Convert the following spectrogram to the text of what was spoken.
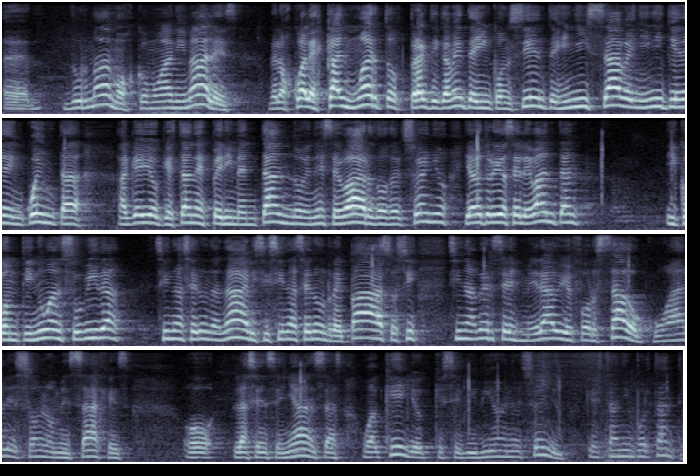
eh, durmamos como animales, de los cuales caen muertos prácticamente inconscientes y ni saben y ni tienen en cuenta aquello que están experimentando en ese bardo del sueño y al otro día se levantan y continúan su vida sin hacer un análisis, sin hacer un repaso, sin, sin haberse esmerado y esforzado cuáles son los mensajes o las enseñanzas o aquello que se vivió en el sueño, que es tan importante.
